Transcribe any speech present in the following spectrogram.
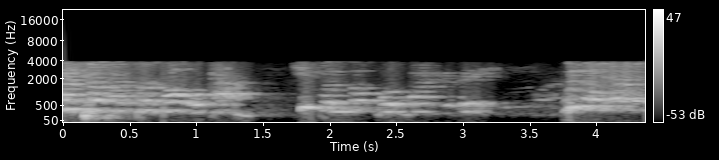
I tell my church all the time, keep a notebook by your bed. We don't have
